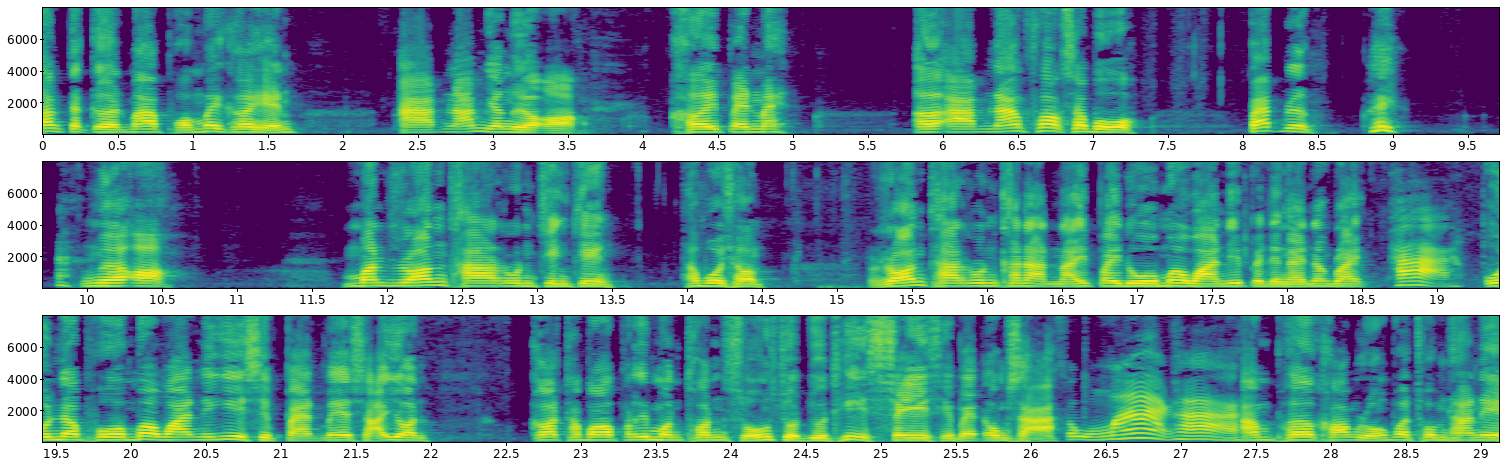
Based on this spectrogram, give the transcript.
ตั้งแต่เกิดมาผมไม่เคยเห็น อาบน้ำยังเหงื่อออก เคยเป็นไหมเอออาบน้ำฟอกสบู่แป๊บหนึ่งเฮ้ยเหงื่อออก มันร้อนทารุณจริง ๆท่านผู้ชม ร้อนทารุณขนาดไหนไปดูเมื่อวานนี้เป็นยังไงน้องไบรท์ๆค่ะ อุณหภูมิเมื่อวานนี้ 28 เมษายน กทมปริมณฑลสูงสุดอยู่ที่ 41 องศา สูงมากค่ะ อำเภอคลองหลวงปทุมธานี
